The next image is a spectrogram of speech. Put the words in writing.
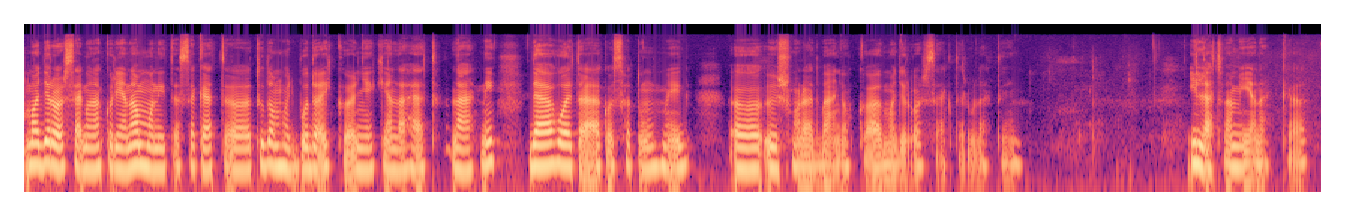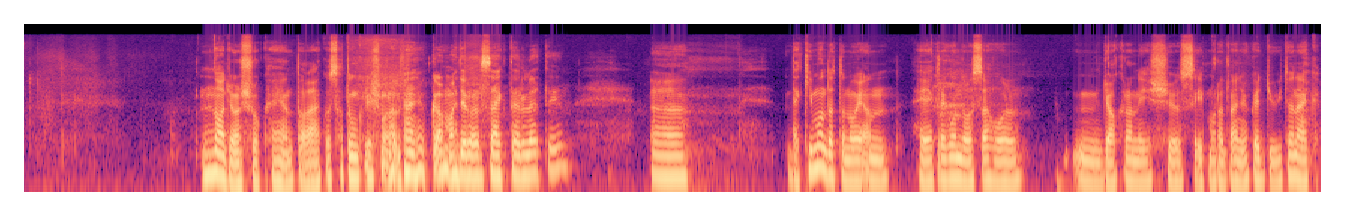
Magyarországon akkor ilyen ammoniteszeket tudom, hogy Bodai környékén lehet látni, de hol találkozhatunk még ősmaradványokkal Magyarország területén? Illetve milyenekkel? Nagyon sok helyen találkozhatunk maradványokkal Magyarország területén, de kimondottan olyan helyekre gondolsz, ahol mm, gyakran és szép maradványokat gyűjtenek?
